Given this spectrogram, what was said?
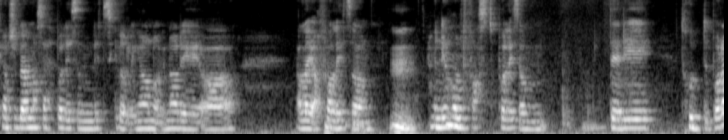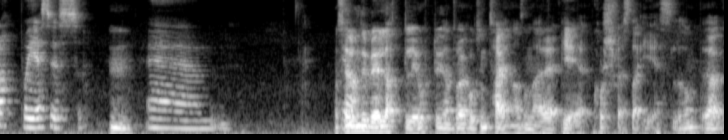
kanskje ble man sett på liksom litt skrullinger, noen av de, og Eller iallfall litt sånn mm, Men de holdt fast på liksom det de trodde på, da. På Jesus. mm. Eh, Og selv om de ble latterliggjort Det var folk som tegna sånn der e korsfesta esel og sånt. Det er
